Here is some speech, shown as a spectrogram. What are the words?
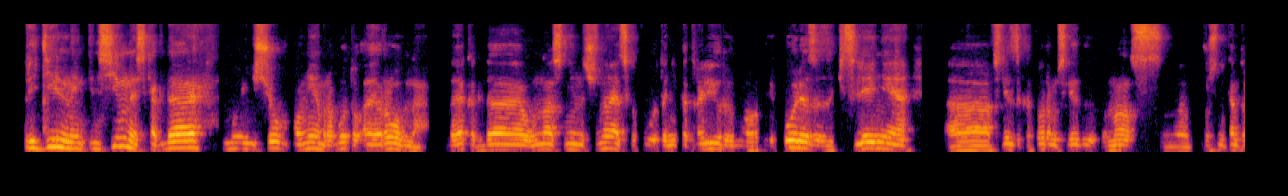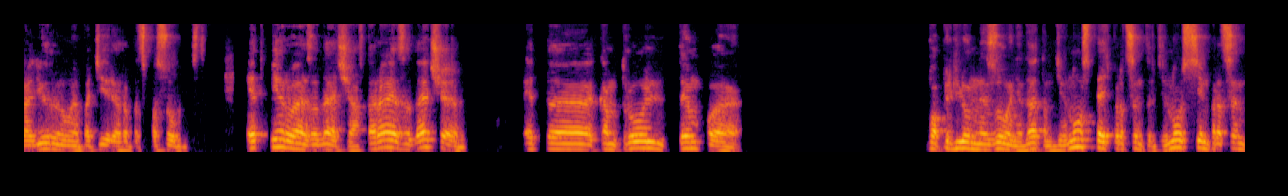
предельная интенсивность, когда мы еще выполняем работу аэробно, да, когда у нас не начинается какого-то неконтролируемого гликолиза, закисления, вслед за которым следует у нас э, просто неконтролируемая потеря работоспособности. Это первая задача. А вторая задача – это контроль темпа в определенной зоне, да, там 95%, 97%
